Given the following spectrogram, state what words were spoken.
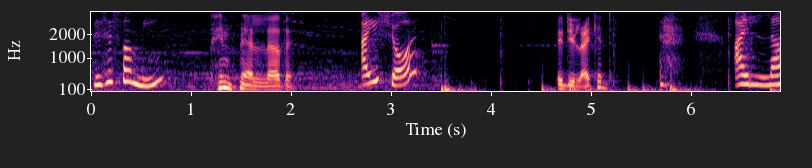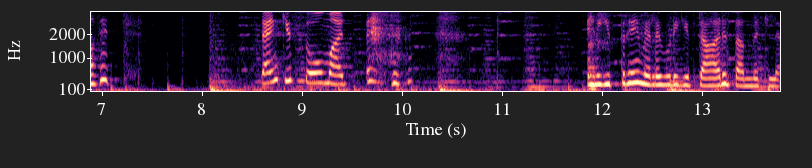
This is for me? Pinnellade. Are you sure? Did you like it? I love it thank you so much എനിക്ക് ഇത്രയും വില കൂടി ഗിഫ്റ്റ് ആരും തന്നിട്ടില്ല.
